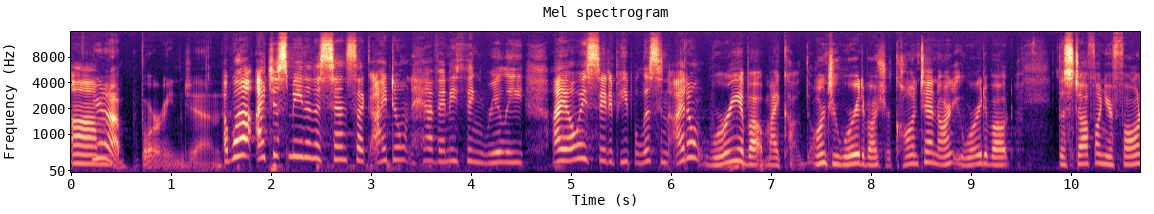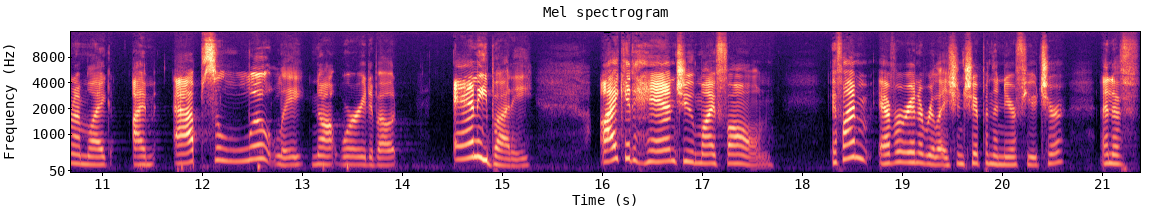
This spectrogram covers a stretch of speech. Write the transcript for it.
Um, You're not boring, Jann. well, I just mean in the sense like I don't have anything really. I always say to people, listen, I don't worry about my. Con- aren't you worried about your content? Aren't you worried about the stuff on your phone? I'm like, I'm absolutely not worried about anybody. I could hand you my phone if I'm ever in a relationship in the near future, and if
